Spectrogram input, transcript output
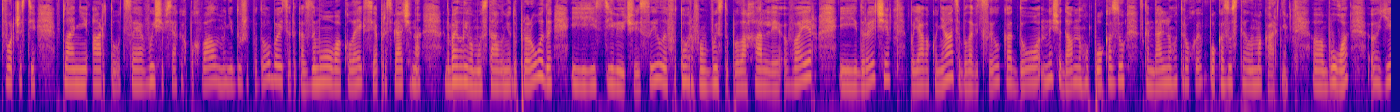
творчості, в плані арту, це вище всяких похвал. Мені дуже подобається така зимова колекція, присвячена дбайливому ставленню до природи і її зцілюючої сили. Фотографом виступила Харлі Вейер. І, до речі, поява коня це була відсилка до нещодавнього показу, скандального трохи показу Стели Маккартні. Бо є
